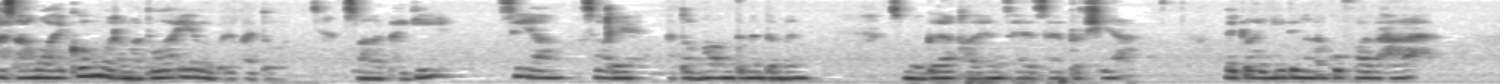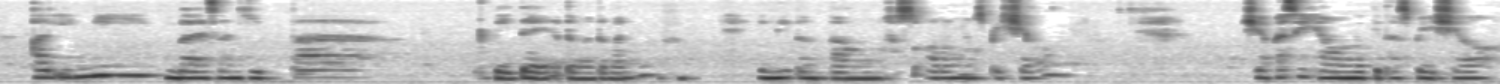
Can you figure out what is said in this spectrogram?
Assalamualaikum warahmatullahi wabarakatuh. Selamat pagi, siang, sore, atau malam teman-teman. Semoga kalian sehat-sehat terus ya. Baik lagi dengan aku Farhah. Kali ini pembahasan kita berbeda ya teman-teman. Ini tentang seseorang yang spesial. Siapa sih yang menurut kita spesial?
